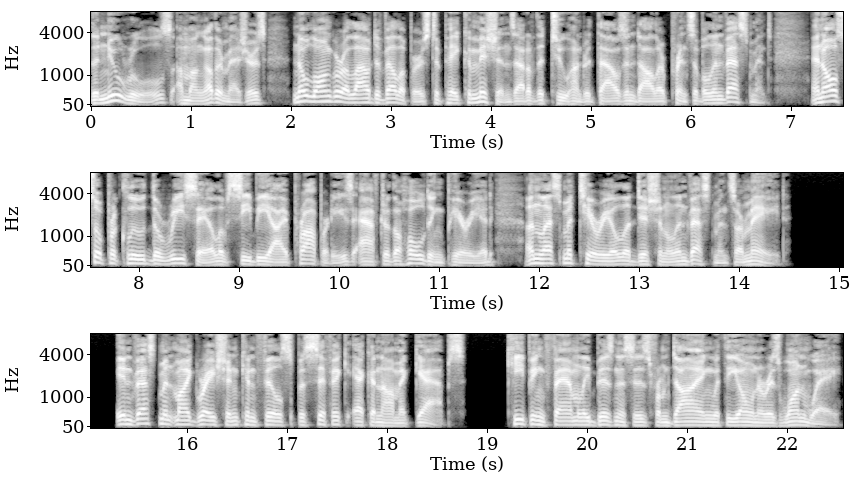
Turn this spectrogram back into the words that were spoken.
The new rules, among other measures, no longer allow developers to pay commissions out of the $200,000 principal investment, and also preclude the resale of CBI properties after the holding period unless material additional investments are made. Investment migration can fill specific economic gaps. Keeping family businesses from dying with the owner is one way,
